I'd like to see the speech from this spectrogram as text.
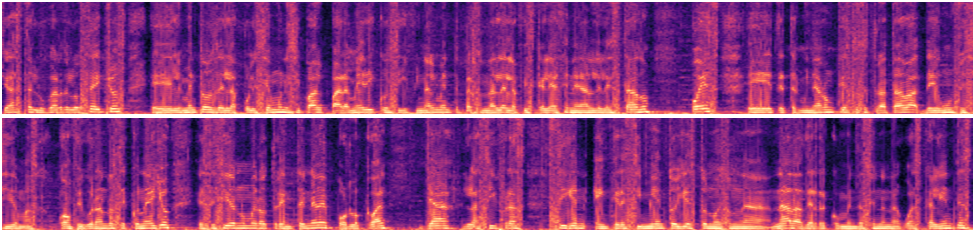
Ya hasta el lugar de los hechos, eh, elementos de la Policía Municipal, paramédicos y finalmente personal de la Fiscalía General del Estado, pues eh, determinaron que esto se trataba de un suicidio más, configurándose con ello el suicidio número 39, por lo cual ya las cifras siguen en crecimiento y esto no es una nada de recomendación en Aguascalientes.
